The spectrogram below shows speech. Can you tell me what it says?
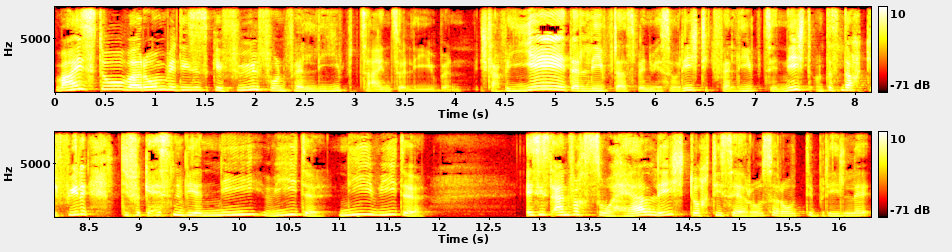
Weißt du, warum wir dieses Gefühl von Verliebtsein so lieben? Ich glaube, jeder liebt das, wenn wir so richtig verliebt sind, nicht? Und das sind auch Gefühle, die vergessen wir nie wieder, nie wieder. Es ist einfach so herrlich, durch diese rosarote Brille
